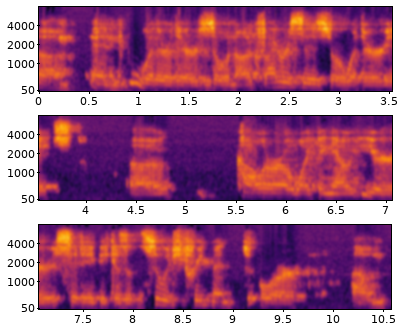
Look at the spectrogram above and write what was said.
Um, and whether they're zoonotic viruses or whether it's uh, cholera wiping out your city because of the sewage treatment or um,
